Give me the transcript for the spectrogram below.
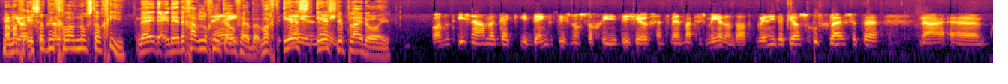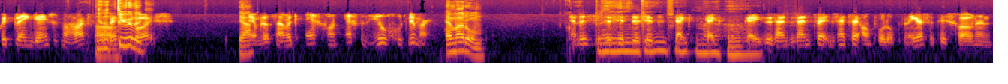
Maar is dat niet gewoon nostalgie? Nee, nee, nee, daar gaan we het nog niet over hebben. Wacht, eerst, Nee, nee. eerst je pleidooi. Want het is namelijk, kijk, je denkt het is nostalgie, het is jeugdsentiment, maar het is meer dan dat. Ik weet niet, heb je al eens goed geluisterd eh, naar eh, Quit Playing Games with My Heart? van Ja, natuurlijk. Boys? Ja. Maar dat is namelijk echt gewoon echt een heel goed nummer. En waarom? Ja, er, zit, er, zit, kijk, kijk, oké, er, zijn, er, zijn twee, er zijn twee antwoorden op. Ten eerste, het is gewoon een,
